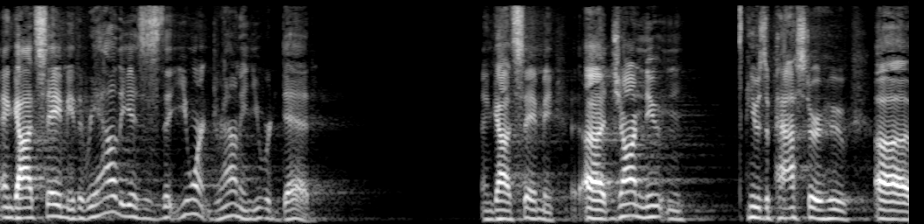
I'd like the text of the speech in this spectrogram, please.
and god saved me. The reality is, is that you weren't drowning you were dead. And god saved me. Uh, john newton he was a pastor who uh,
